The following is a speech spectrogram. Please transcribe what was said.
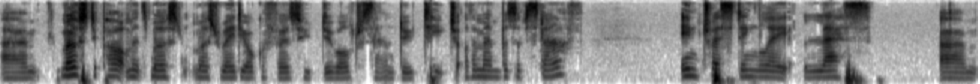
Um, most departments, most, most radiographers who do ultrasound do teach other members of staff. Interestingly, less um,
